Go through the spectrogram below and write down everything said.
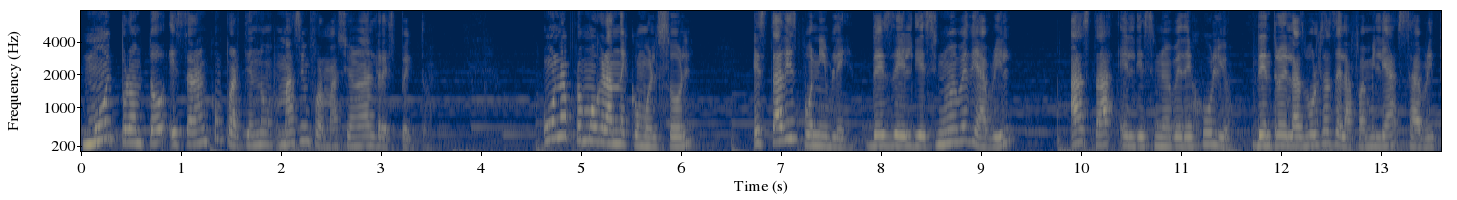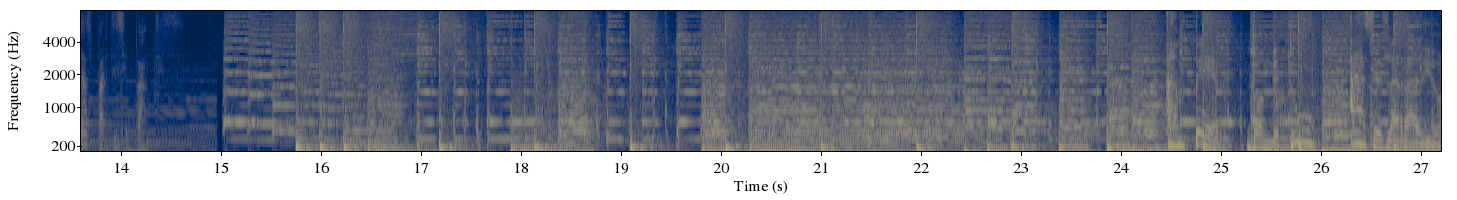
Muy pronto estarán compartiendo más información al respecto. Una promo grande como el Sol está disponible desde el 19 de abril hasta el 19 de julio dentro de las bolsas de la familia Sabritas participantes. donde tú haces la radio.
